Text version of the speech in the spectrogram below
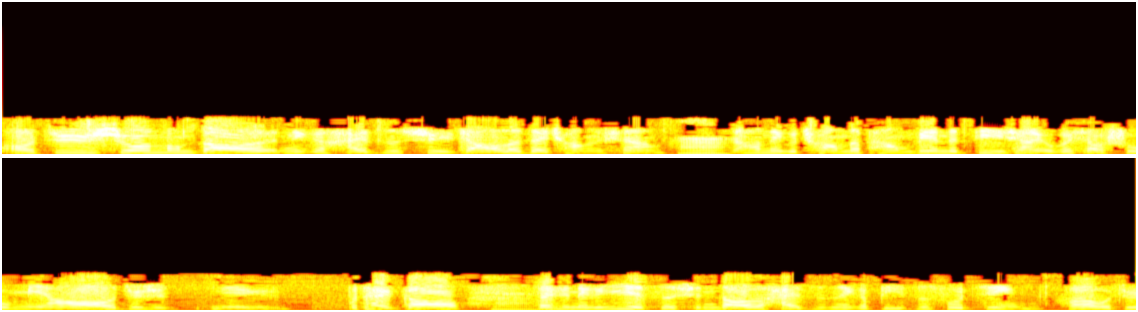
哦，就是说梦到那个孩子睡着了在床上，嗯，然后那个床的旁边的地上有个小树苗，就是你不太高，嗯，但是那个叶子伸到了孩子那个鼻子附近。后来我就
